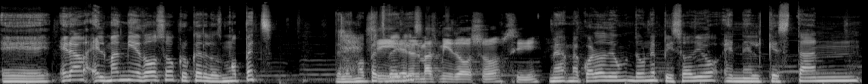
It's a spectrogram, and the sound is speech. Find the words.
eh, era el más miedoso, creo que de los Muppets, de los Muppets Sí, Babies. era el más miedoso, sí. me, me acuerdo de un, de un episodio en el que están,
